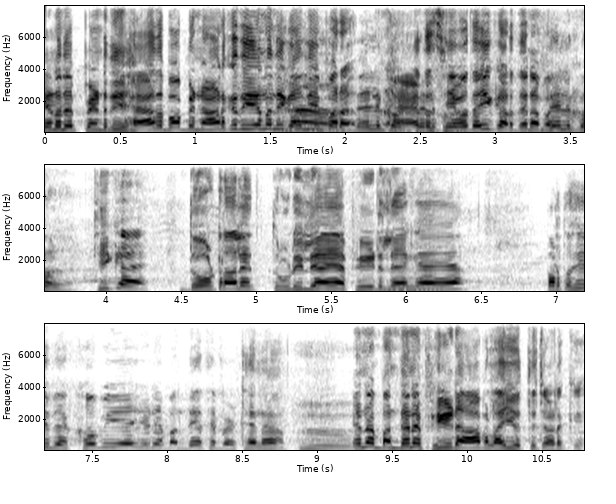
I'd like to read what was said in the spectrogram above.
ਇਹਨਾਂ ਦੇ ਪਿੰਡ ਦੀ ਹੈ ਤਾਂ ਬਾਬੇ ਨਾਨਕ ਦੀ ਇਹਨਾਂ ਦੀ ਹੀ ਪਰ ਹੈ ਤਾਂ ਸੇਵਾ ਤਾਂ ਹੀ ਕਰਦੇ ਨਾ ਬਿਲਕੁਲ। ਠੀਕ ਹੈ ਦੋ ਟਰਾਲੇ ਤੂੜੀ ਲਿਆਏ ਆ ਫੀਡ ਲੈ ਕੇ ਆਏ ਆ। ਪਰ ਤੁਸੀਂ ਵੇਖੋ ਵੀ ਇਹ ਜਿਹੜੇ ਬੰਦੇ ਇੱਥੇ ਬੈਠੇ ਨਾ ਇਹਨਾਂ ਬੰਦਿਆਂ ਨੇ ਫੀਡ ਆਪ ਲਾਈ ਉੱਤੇ ਚੜ ਕੇ।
